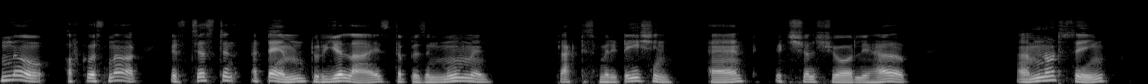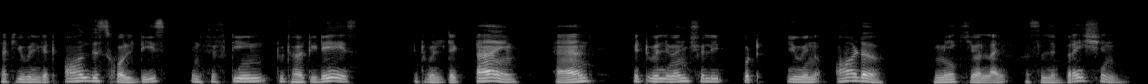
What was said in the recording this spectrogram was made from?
No, of course not. It's just an attempt to realize the present moment. Practice meditation, and it shall surely help. I'm not saying that you will get all these qualities in 15 to 30 days. It will take time and it will eventually you in order, make your life a celebration.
